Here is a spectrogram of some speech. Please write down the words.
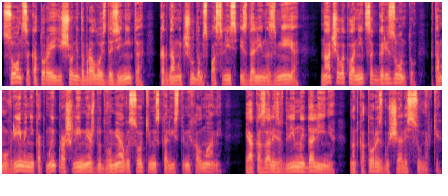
Солнце, которое еще не добралось до зенита, когда мы чудом спаслись из долины змея, начало клониться к горизонту, к тому времени, как мы прошли между двумя высокими скалистыми холмами и оказались в длинной долине, над которой сгущались сумерки.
